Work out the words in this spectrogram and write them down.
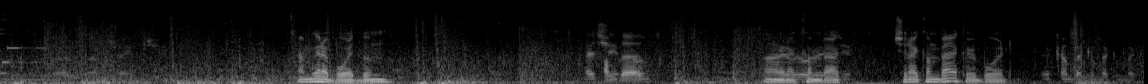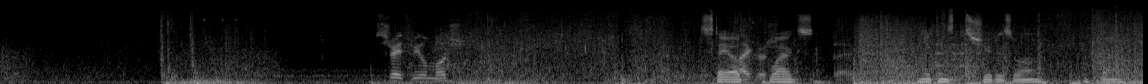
I'm, I'm trying to change. I'm gonna board them. I changed dead. one. I'm gonna will come back. you. Should I come back or board? Uh, come back, come back, come back, come back. Straight wheel much. Stay up, I go shoot. Wags. Right. You can shoot as well. Okay.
